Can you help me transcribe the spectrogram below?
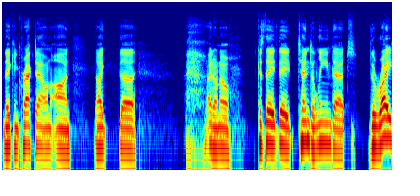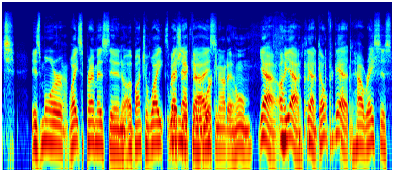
and They can crack down on like the I don't know because they they tend to lean that the right is more Yeah. white supremacist and Yeah. a bunch of white Especially redneck guys. working out at home, Yeah. Oh yeah. Yeah. Don't forget how racist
